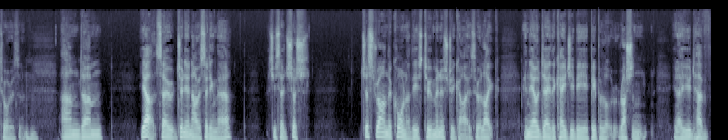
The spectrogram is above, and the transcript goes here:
tourism. And um, yeah, so Ginny and I were sitting there. She said, "Shush." Just round the corner, these two ministry guys who are like, in the old day, the KGB people, Russian, you know, you'd have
